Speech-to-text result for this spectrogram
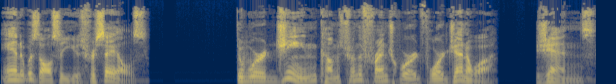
and it was also used for sails. The word jean comes from the French word for Genoa, Gênes.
